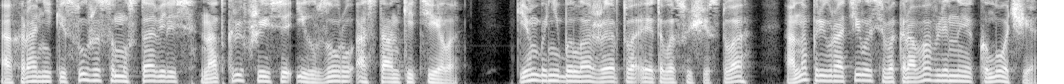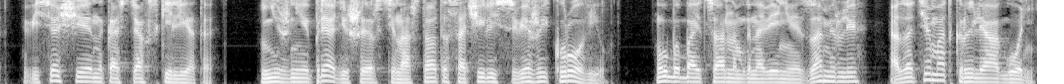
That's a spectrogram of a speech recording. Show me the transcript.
Охранники с ужасом уставились на открывшиеся их взору останки тела. Кем бы ни была жертва этого существа, она превратилась в окровавленные клочья, висящие на костях скелета. Нижние пряди шерсти Настата сочились свежей кровью. Оба бойца на мгновение замерли, а затем открыли огонь.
